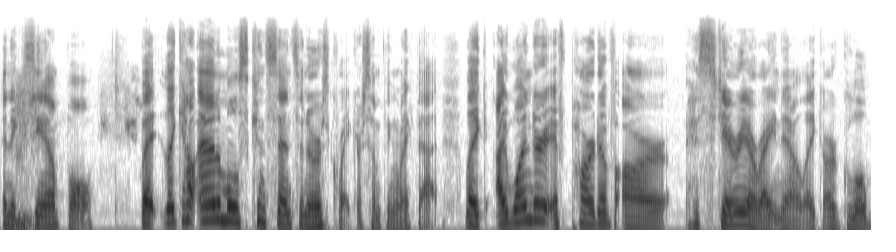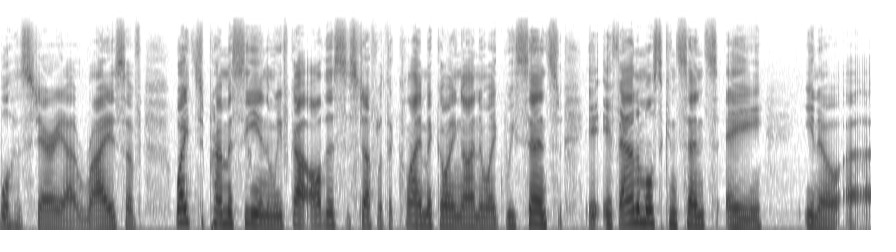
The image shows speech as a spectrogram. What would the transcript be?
an example but like how animals can sense an earthquake or something like that. Like I wonder if part of our hysteria right now, like our global hysteria, rise of white supremacy, and we've got all this stuff with the climate going on, and like we sense if animals can sense a, you know, uh,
